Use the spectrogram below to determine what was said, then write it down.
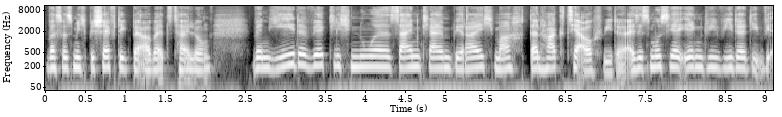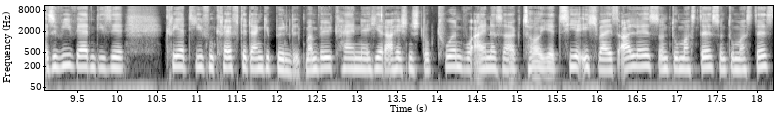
was, was mich beschäftigt bei Arbeitsteilung. Wenn jeder wirklich nur seinen kleinen Bereich macht, dann hakt es ja auch wieder. Also es muss ja irgendwie wieder die, also wie werden diese kreativen Kräfte dann gebündelt? Man will keine hierarchischen Strukturen, wo einer sagt, so jetzt hier, ich weiß alles und du machst das und du machst das.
